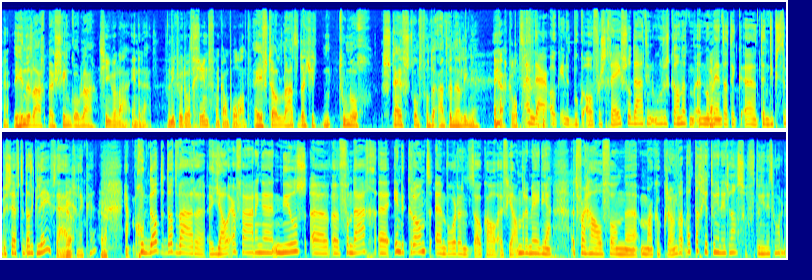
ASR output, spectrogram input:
ja. De hinderlaag bij Shingola. Shingola, inderdaad. We liepen door het grind van Kamp Holland. Hij je vertelde later dat je toen nog stijf stond van de adrenaline. Ja, klopt. En daar ook in het boek over schreef, Soldaat in Oeruzkan... het, het moment dat ik uh, ten diepste besefte dat ik leefde eigenlijk. Ja. Hè? Ja. Ja, goed, dat, dat waren jouw ervaringen, Niels. Uh, uh, vandaag in de krant, en we hoorden het ook al via andere media... het verhaal van Marco Kroon. Wat, wat dacht je toen je dit las of toen je dit hoorde?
